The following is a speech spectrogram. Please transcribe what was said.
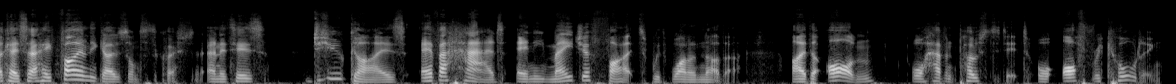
Okay, so he finally goes on to the question, and it is Do you guys ever had any major fights with one another, either on or haven't posted it, or off recording?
